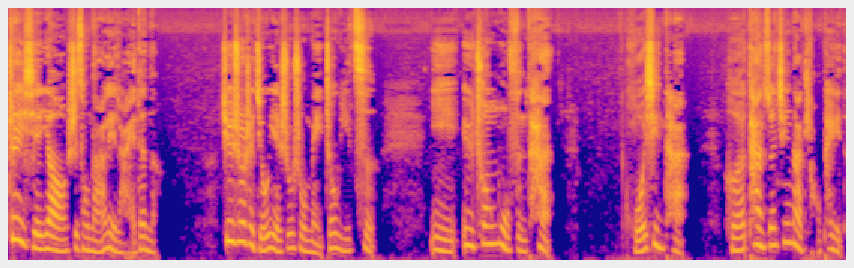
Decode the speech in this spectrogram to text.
这些药是从哪里来的呢？据说，是九野叔叔每周一次，以玉窗木粪炭、活性炭和碳酸氢钠调配的。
